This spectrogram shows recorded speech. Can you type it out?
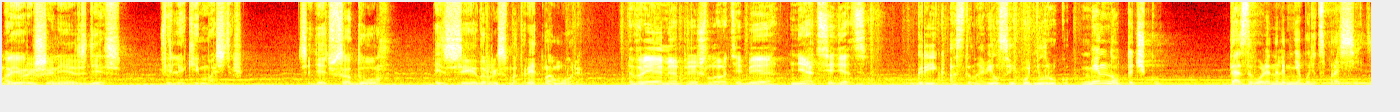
Мое решение здесь, великий мастер. Сидеть в саду, пить сидр и смотреть на море. Время пришло, тебе не отсидеться. Григ остановился и поднял руку. минуточку. Дозволено ли мне будет спросить?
